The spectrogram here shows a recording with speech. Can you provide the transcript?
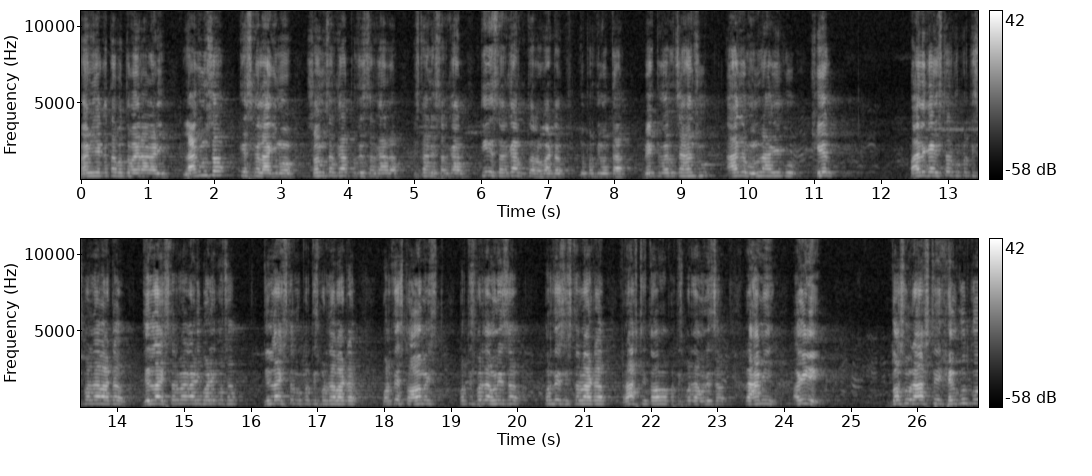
हामी एकताबद्ध भएर अगाडि लाग्नु छ। त्यसका लागि म सङ्घ सरकार प्रदेश सरकार र स्थानीय सरकार तिनै सरकारको तर्फबाट यो प्रतिबद्धता व्यक्त गर्न चाहन्छु। आज हुन लागेको खेल पालिका स्तरको प्रतिस्पर्धाबाट जिल्ला स्तरमा अगाडि बढेको छ। जिल्ला स्तरको प्रतिस्पर्धाबाट प्रदेश तहमा प्रतिस्पर्धा हुनेछ। प्रदेश स्तरबाट राष्ट्रिय तहमा प्रतिस्पर्धा हुनेछ। र हामी अहिले दसौँ राष्ट्रिय खेलकुदको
